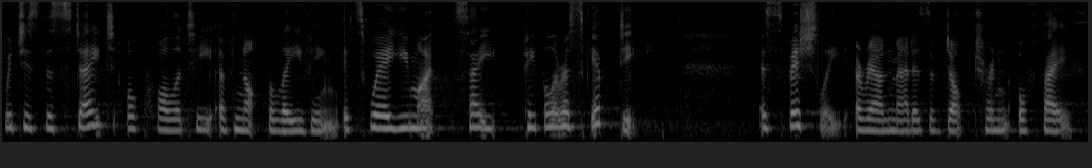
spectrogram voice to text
which is the state or quality of not believing. It's where you might say people are a skeptic, especially around matters of doctrine or faith.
